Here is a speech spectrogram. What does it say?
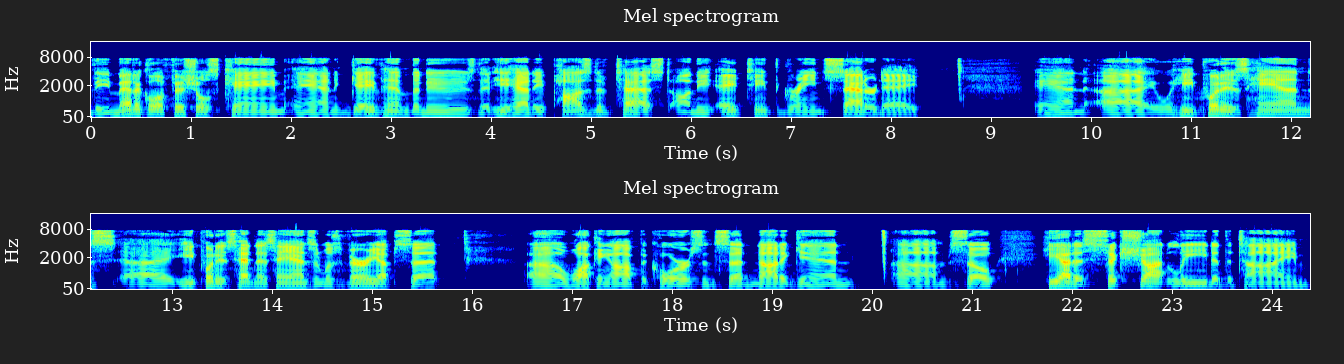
The medical officials came and gave him the news that he had a positive test on the 18th green Saturday. And uh, he put his hands, uh, he put his head in his hands and was very upset, uh, walking off the course and said, Not again. Um, so he had a six shot lead at the time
